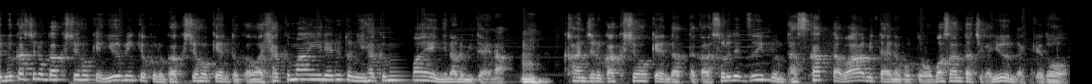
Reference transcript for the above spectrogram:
でで昔の学習保険郵便局の学習保険とかは100万円入れると200万円になるみたいなうん。感じの学習保険だったからそれで随分助かったわみたいなことをおばさんたちが言うんだけど。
